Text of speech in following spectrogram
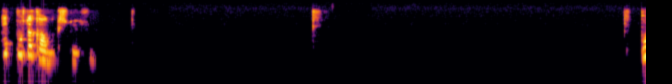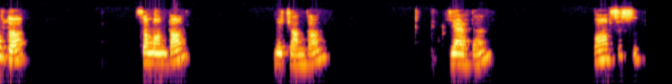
hep burada kalmak istiyorsun. Burada zamandan, mekandan, yerden bağımsızsın.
